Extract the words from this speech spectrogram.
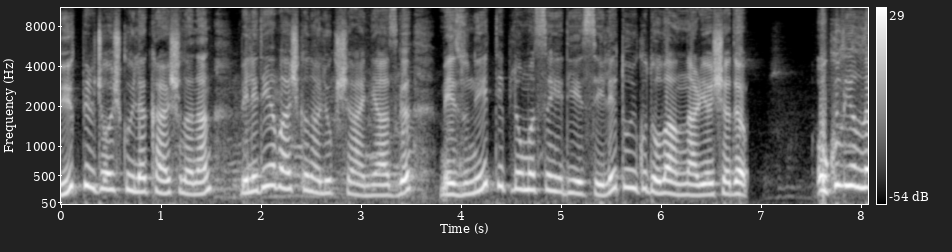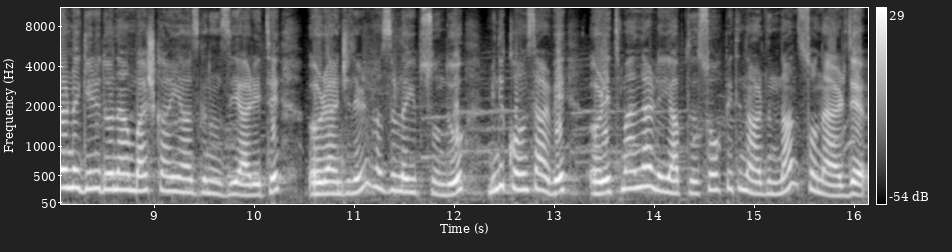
büyük bir coşkuyla karşılanan Belediye Başkanı Haluk Şahin Yazgı, mezuniyet diploması hediyesiyle duygu dolu anlar yaşadı. Okul yıllarına geri dönen Başkan Yazgı'nın ziyareti, öğrencilerin hazırlayıp sunduğu mini konser ve öğretmenlerle yaptığı sohbetin ardından sona erdi.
